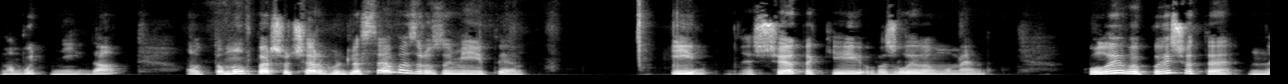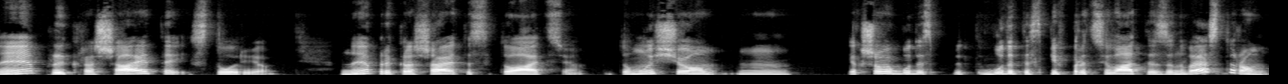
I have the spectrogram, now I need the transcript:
мабуть, ні. Да? От, Тому в першу чергу для себе зрозумієте. І ще такий важливий момент. Коли ви пишете, не прикрашайте історію, не прикрашайте ситуацію. Тому що, м, якщо ви будете співпрацювати з інвестором,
